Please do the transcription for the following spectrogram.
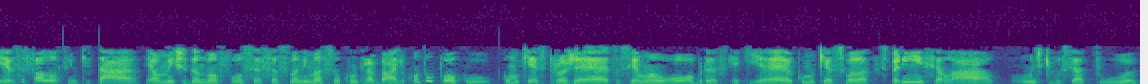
E aí você falou assim que está realmente dando uma força essa sua animação com o trabalho. Conta um pouco como que é esse projeto, se é uma obra, o que, que é, como que é a sua experiência lá, onde que você atua.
